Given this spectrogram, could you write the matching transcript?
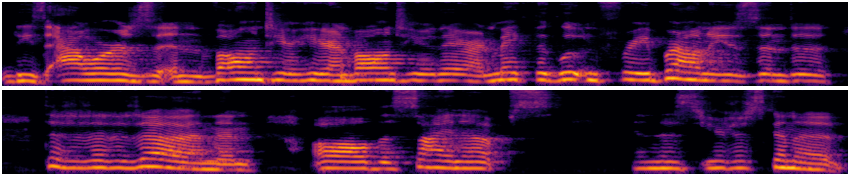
these hours and volunteer here and volunteer there and make the gluten free brownies and da, da, da, da, da, and then all the signups and this you're just gonna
